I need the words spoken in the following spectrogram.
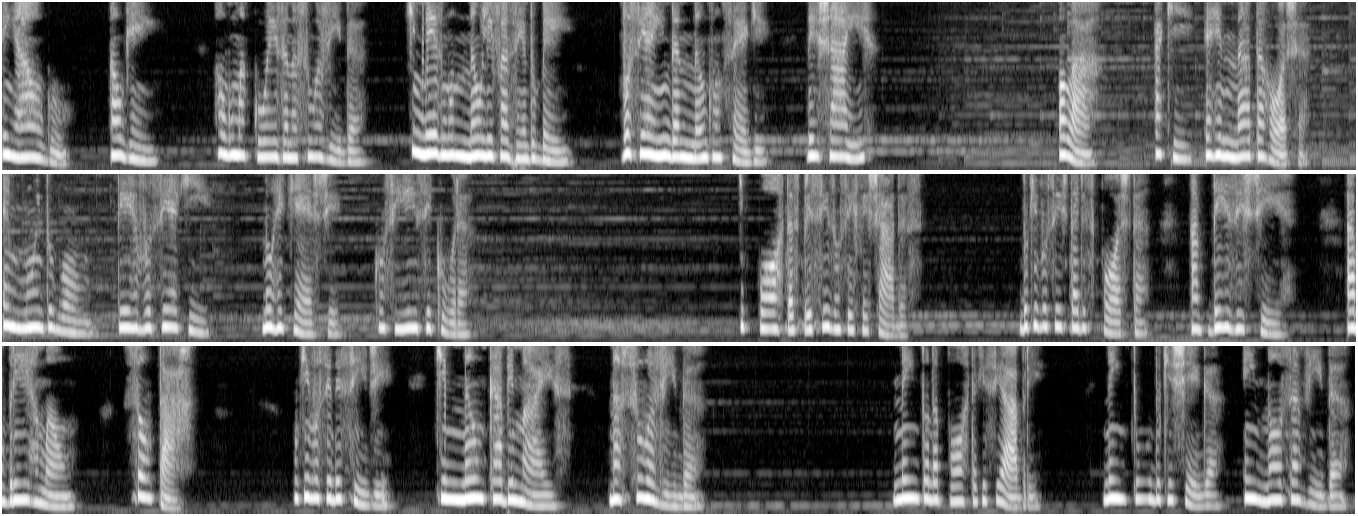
Tem algo, alguém, alguma coisa na sua vida que, mesmo não lhe fazendo bem, você ainda não consegue deixar ir? Olá, aqui é Renata Rocha. É muito bom ter você aqui no Request Consciência e Cura. Portas precisam ser fechadas? Do que você está disposta a desistir, abrir mão, soltar? O que você decide que não cabe mais na sua vida? Nem toda porta que se abre, nem tudo que chega em nossa vida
